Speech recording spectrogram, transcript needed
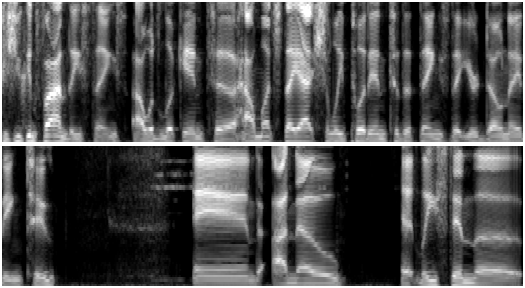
because you can find these things. I would look into how much they actually put into the things that you're donating to. And I know at least in the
